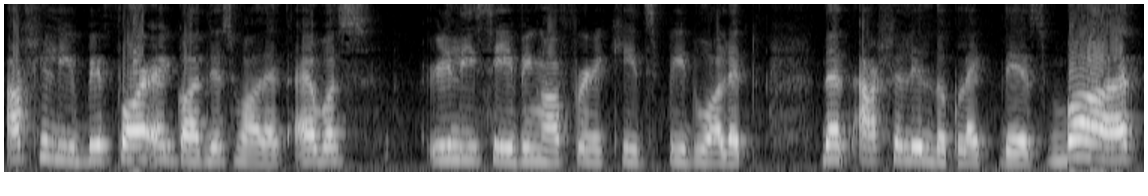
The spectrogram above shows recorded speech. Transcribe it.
Actually, before I got this wallet, I was really saving up for a Kate Spade wallet that actually look like this. But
